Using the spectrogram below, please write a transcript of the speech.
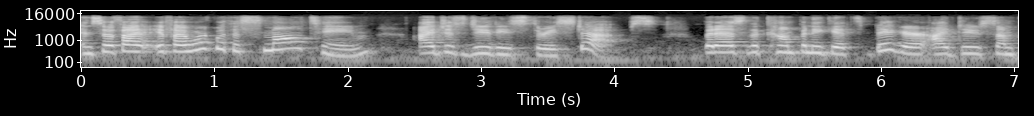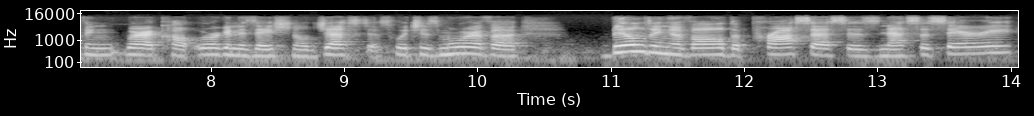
and so if i if i work with a small team i just do these three steps but as the company gets bigger i do something where i call organizational justice which is more of a building of all the processes necessary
